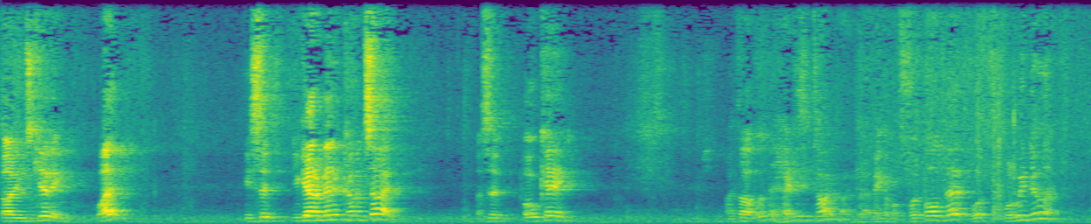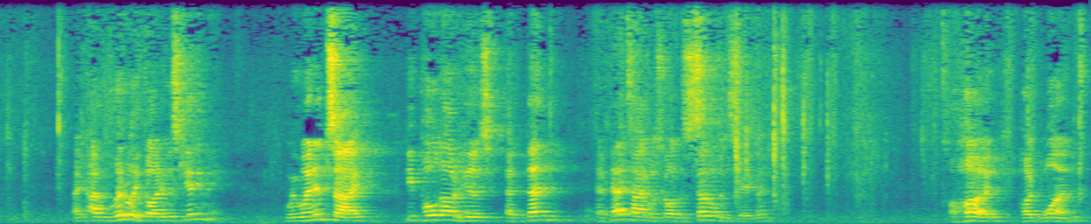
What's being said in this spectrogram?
Thought he was kidding. What? He said, You got a minute? Come inside. I said, Okay. I thought, what the heck is he talking about? Did I make him a football bet? What, what are we doing? I, I literally thought he was kidding me. We went inside. He pulled out his, at, then, at that time, it was called a settlement statement, a HUD, HUD 1,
